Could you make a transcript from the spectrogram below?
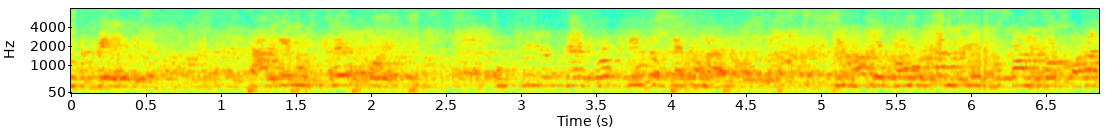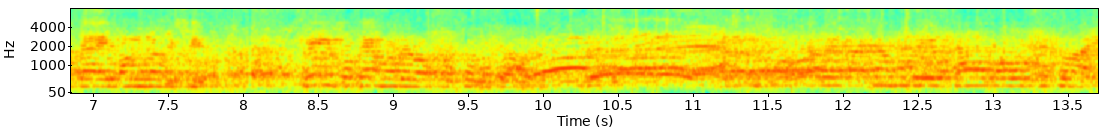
উদ্বেগ তাকে উচ্ছেদ করেছে মুক্তিযুদ্ধের প্রকৃত চেতনায় কিন্তু গণতান্ত্রিক রূপান্তর করা যায় বাংলাদেশে সেই পথে আমাদের অগ্রসর হতে হবে আমাদের চাওয়া পাওয়ার চেতনায়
